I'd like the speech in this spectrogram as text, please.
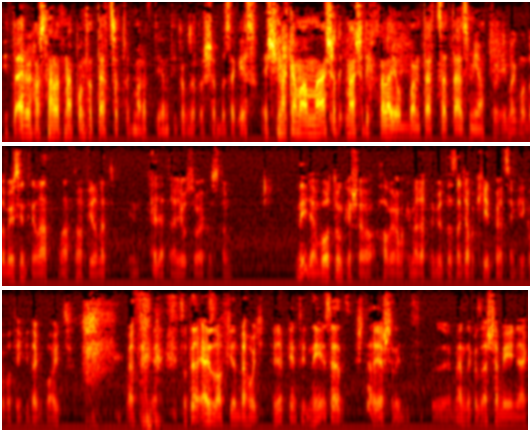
itt a erőhasználatnál pont ha tetszett, hogy maradt ilyen titokzatosabb az egész. És nekem a második, második fele jobban tetszett ez miatt. Én megmondom őszintén, lát, láttam a filmet, én kegyetlen jó szórakoztam négyen voltunk, és a haverom, aki mellettem ült, az nagyjából két percenként kapott egy idegbajt. Mert, szóval tényleg ez a filmben, hogy egyébként hogy nézed, és teljesen így mennek az események,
